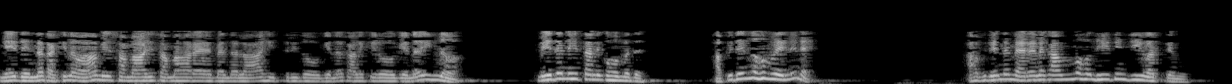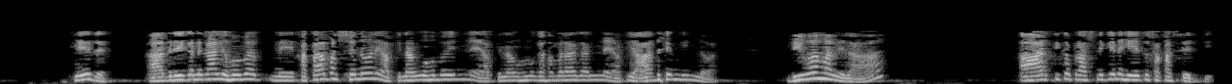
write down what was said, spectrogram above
මේ දෙන්න දකිනවා මේ සමාජ සමහර අය බැඳලා හිත්‍රි දෝගෙන කලකිරෝගෙන ඉන්නවා. මේ දෙන්න හිතන්නේ කොහොමද? අපි දෙන්න ඔහොම වෙන්නේ නැහැ. අපි දෙන්න මැරෙනකම්ම හොඳ හිතින් ජීවත් වෙමු. නේද? ආදරය කරන කාලේ ඔහොම මේ කතාබස් වෙනවනේ අපි නම් ඔහොම වෙන්නේ නැහැ. අපි නම් ඔහොම ගහමරා ගන්නෑ. අපි ආදරෙන් ඉන්නවා. විවාහ වෙලා ආර්ථික ප්‍රශ්න කියන හේතු සකස් වෙද්දී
